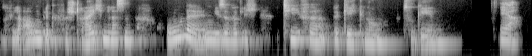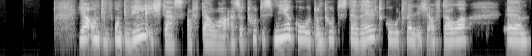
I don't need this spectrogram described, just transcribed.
so viele Augenblicke verstreichen lassen, ohne in diese wirklich tiefe Begegnung zu gehen. Ja. Ja, und, und will ich das auf Dauer? Also tut es mir gut und tut es der Welt gut, wenn ich auf Dauer ähm,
